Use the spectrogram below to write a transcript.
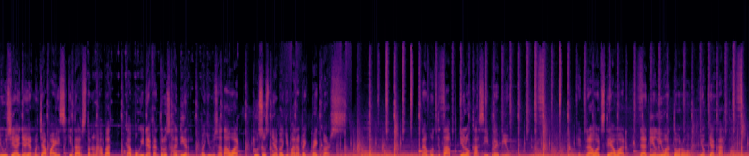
Di usianya yang mencapai sekitar setengah abad, kampung ini akan terus hadir bagi wisatawan, khususnya bagi para backpackers. Namun tetap di lokasi premium. Hendrawan Setiawan, Daniel Yuwantoro, Yogyakarta.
